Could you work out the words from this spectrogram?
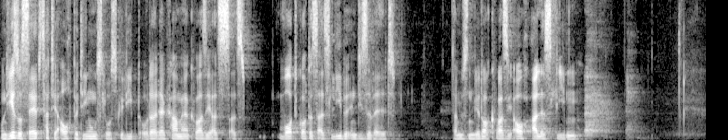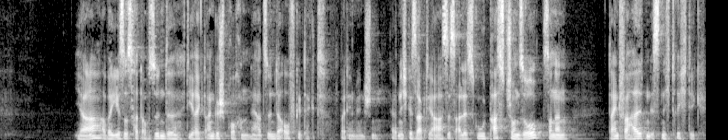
Und Jesus selbst hat ja auch bedingungslos geliebt, oder? Der kam ja quasi als, als Wort Gottes, als Liebe in diese Welt. Da müssen wir doch quasi auch alles lieben. Ja, aber Jesus hat auch Sünde direkt angesprochen. Er hat Sünde aufgedeckt bei den Menschen. Er hat nicht gesagt, ja, es ist alles gut, passt schon so, sondern Dein Verhalten ist nicht richtig.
